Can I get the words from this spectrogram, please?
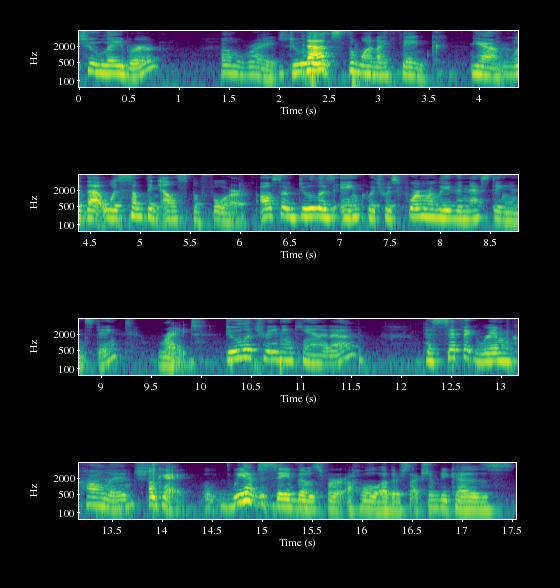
To Labor. Oh right. Doula- That's the one I think. Yeah. That was something else before. Also Doulas Inc., which was formerly the Nesting Instinct. Right. Doula Training Canada. Pacific Rim College. Okay, we have to save those for a whole other section because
